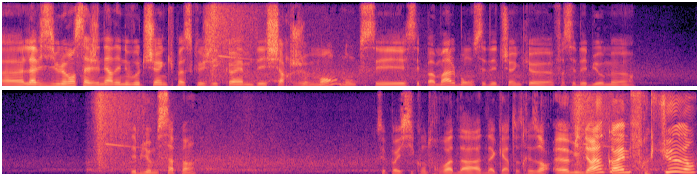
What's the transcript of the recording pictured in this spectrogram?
Euh, là, visiblement, ça génère des nouveaux chunks parce que j'ai quand même des chargements. Donc c'est pas mal. Bon, c'est des chunks... euh, Enfin, c'est des biomes... euh, des biomes sapins. C'est pas ici qu'on trouvera de la, carte au trésor. Mine de rien, quand même, fructueux, hein.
